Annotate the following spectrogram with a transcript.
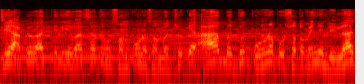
જે આપે વાત કીધી એ વાત સાથે હું સંપૂર્ણ સંમત છું કે આ બધું પૂર્ણ પુરુષોત્તમ એની લીલા જ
